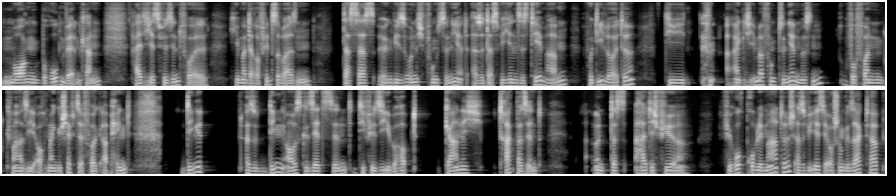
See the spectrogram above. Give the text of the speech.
morgen behoben werden kann, halte ich es für sinnvoll, mal darauf hinzuweisen, dass das irgendwie so nicht funktioniert. Also, dass wir hier ein System haben, wo die Leute, die eigentlich immer funktionieren müssen, wovon quasi auch mein Geschäftserfolg abhängt, Dinge, also Dingen ausgesetzt sind, die für sie überhaupt gar nicht tragbar sind. Und das halte ich für für hochproblematisch, also wie ihr es ja auch schon gesagt habt,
